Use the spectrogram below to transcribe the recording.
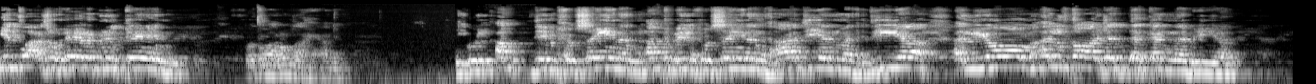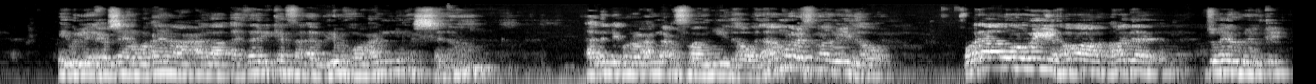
يطلع زهير بن القين. رضوان الله عليه يقول أقدم حسينا أقبل حسينا هاديا مهديا اليوم ألقى جدك النبي. يقول لي الحسين وأنا على أثرك فأبلغه عني السلام. هذا اللي يقولون عنه عثماني الهوى لا مو عثماني الهوى ولا أموي الهوى هذا زهير بن القيم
